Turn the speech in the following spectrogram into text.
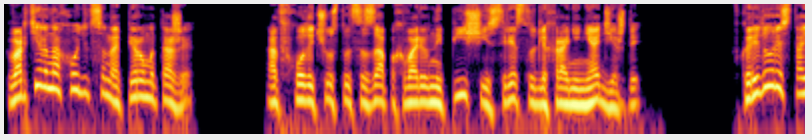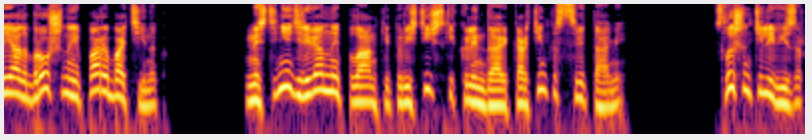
Квартира находится на первом этаже. От входа чувствуется запах вареной пищи и средства для хранения одежды. В коридоре стоят брошенные пары ботинок. На стене деревянные планки, туристический календарь, картинка с цветами. Слышен телевизор.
